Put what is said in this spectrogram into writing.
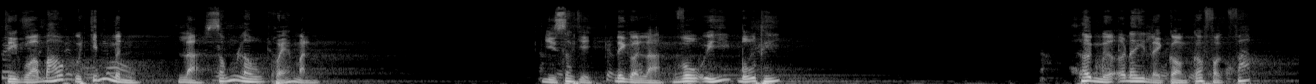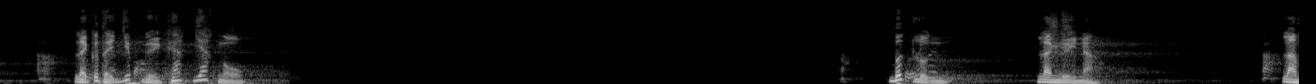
thì quả báo của chính mình là sống lâu khỏe mạnh. Vì sao vậy? Đây gọi là vô ý bố thí hơn nữa ở đây lại còn có phật pháp, lại có thể giúp người khác giác ngộ. Bất luận là người nào, làm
